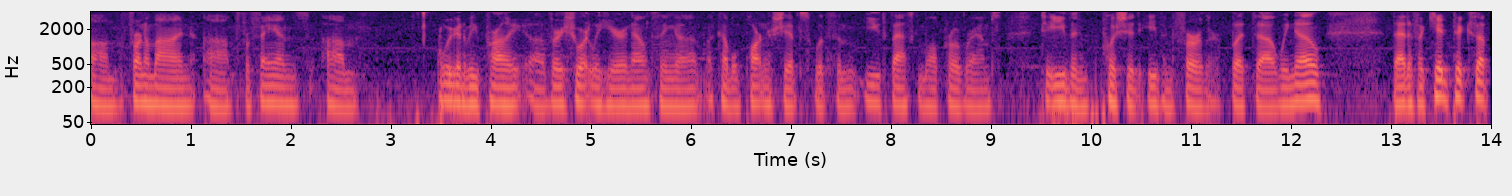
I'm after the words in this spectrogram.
um, front of mind uh, for fans. Um, we're going to be probably uh, very shortly here announcing uh, a couple partnerships with some youth basketball programs to even push it even further. But uh, we know that if a kid picks up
